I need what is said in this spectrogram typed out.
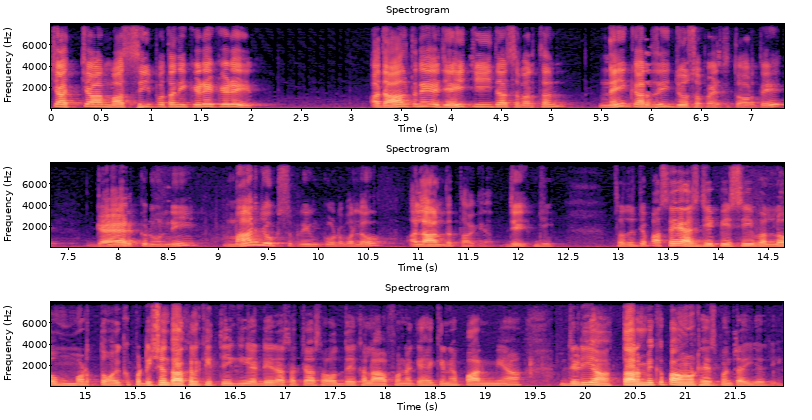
ਚਾਚਾ, ਮਾਸੀ, ਪਤਾ ਨਹੀਂ ਕਿਹੜੇ ਕਿਹੜੇ ਅਦਾਲਤ ਨੇ ਅਜਿਹੀ ਚੀਜ਼ ਦਾ ਸਮਰਥਨ ਨਹੀਂ ਕਰਦੀ ਜੋ ਸਪਸ਼ਟ ਤੌਰ ਤੇ ਗੈਰ ਕਾਨੂੰਨੀ ਮਾਨਯੋਗ ਸੁਪਰੀਮ ਕੋਰਟ ਵੱਲੋਂ ਐਲਾਨ ਦਿੱਤਾ ਗਿਆ। ਜੀ। ਜੀ। ਸੋ ਦੂਜੇ ਪਾਸੇ ਐਸਜੀਪੀਸੀ ਵੱਲੋਂ ਮੁੜ ਤੋਂ ਇੱਕ ਪਟੀਸ਼ਨ ਦਾਖਲ ਕੀਤੀ ਗਈ ਹੈ ਡੇਰਾ ਸੱਚਾ ਸੌਦ ਦੇ ਖਿਲਾਫ। ਉਹਨੇ ਕਿਹਾ ਕਿ ਨਾ ਭਾਰਮੀਆਂ ਜਿਹੜੀਆਂ ਧਾਰਮਿਕ ਭਾਵਨਾ ਨੂੰ ਠੇਸ ਪਹੁੰਚਾਈ ਹੈ ਜੀ।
